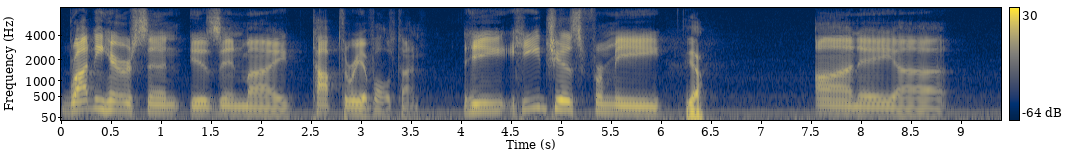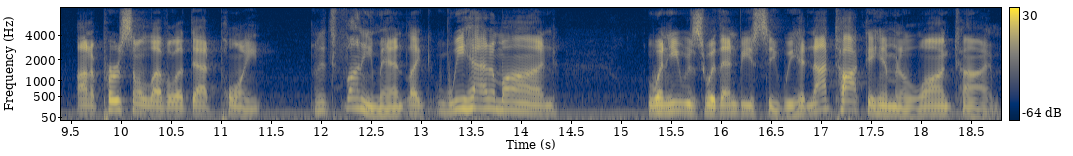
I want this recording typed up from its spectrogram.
Rodney Harrison is in my top three of all time. He he just for me Yeah. on a uh, on a personal level at that point. And it's funny, man. Like we had him on when he was with NBC. We had not talked to him in a long time.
